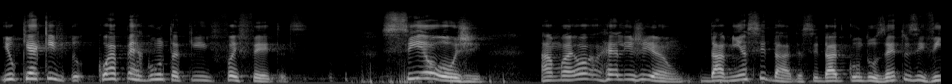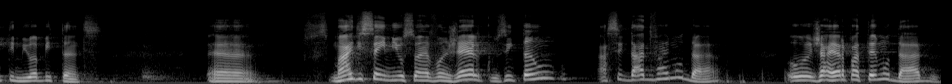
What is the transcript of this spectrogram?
E o que é que, qual é a pergunta que foi feita? Se eu hoje, a maior religião da minha cidade, a cidade com 220 mil habitantes, é, mais de 100 mil são evangélicos, então a cidade vai mudar. Ou já era para ter mudado,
